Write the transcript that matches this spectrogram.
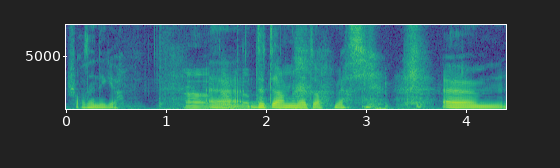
Schwarzenegger. Ah, euh, de Terminator, merci. Euh,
